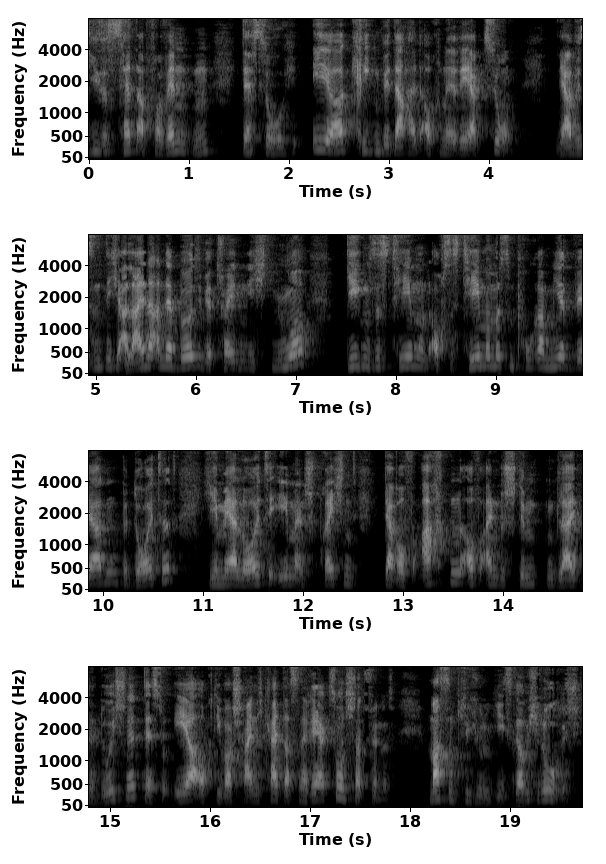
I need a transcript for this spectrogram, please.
dieses Setup verwenden, desto eher kriegen wir da halt auch eine Reaktion. Ja, wir sind nicht alleine an der Börse, wir traden nicht nur gegen Systeme und auch Systeme müssen programmiert werden. Bedeutet, je mehr Leute eben entsprechend darauf achten, auf einen bestimmten gleitenden Durchschnitt, desto eher auch die Wahrscheinlichkeit, dass eine Reaktion stattfindet. Massenpsychologie ist, glaube ich, logisch.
